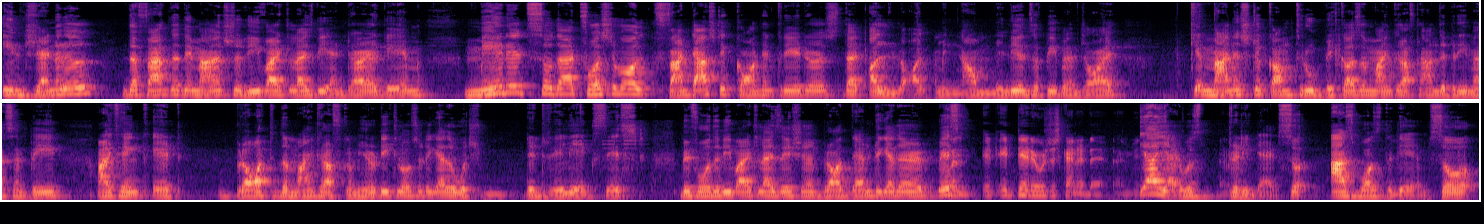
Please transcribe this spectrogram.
in general the fact that they managed to revitalize the entire game made it so that first of all fantastic content creators that a lot I mean now millions of people enjoy managed to come through because of Minecraft and the Dream SMP. I think it brought the Minecraft community closer together, which didn't really exist before the revitalization. It brought them together. Well, Basically, it, it did. It was just kind of dead. I mean. yeah, yeah, it was pretty dead. So as was the game. So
